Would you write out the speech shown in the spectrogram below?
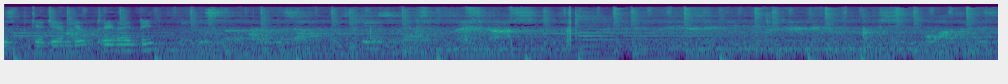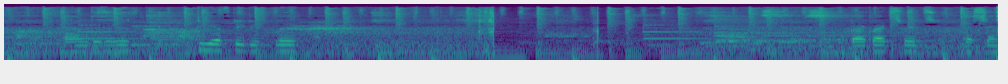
is KTM Duke 390 and this is TFT display. Backlight switch testing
